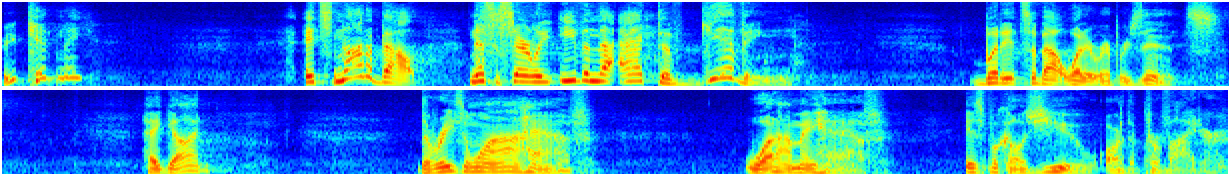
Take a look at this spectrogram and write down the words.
Are you kidding me? It's not about necessarily even the act of giving, but it's about what it represents. Hey, God, the reason why I have what I may have is because you are the provider.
